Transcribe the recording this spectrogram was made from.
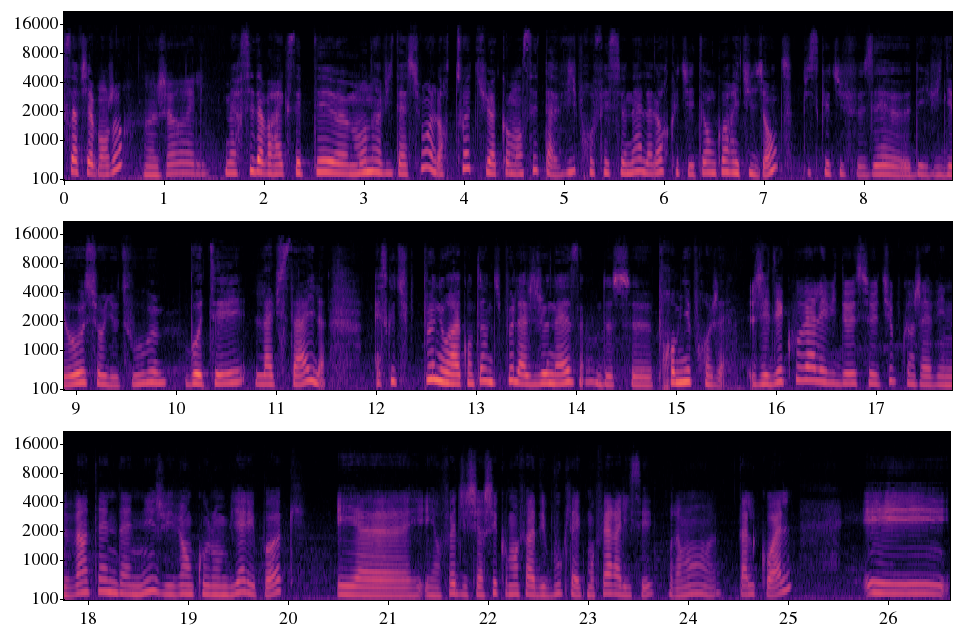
Safia, bonjour. Bonjour Aurélie. Merci d'avoir accepté euh, mon invitation. Alors toi, tu as commencé ta vie professionnelle alors que tu étais encore étudiante, puisque tu faisais euh, des vidéos sur YouTube, beauté, lifestyle. Est-ce que tu peux nous raconter un petit peu la genèse de ce premier projet? J'ai découvert les vidéos sur YouTube quand j'avais une vingtaine d'années. Je vivais en Colombie à l'époque. Et, euh, en fait, j'ai cherché comment faire des boucles avec mon frère à lycée, vraiment euh, tal. Et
